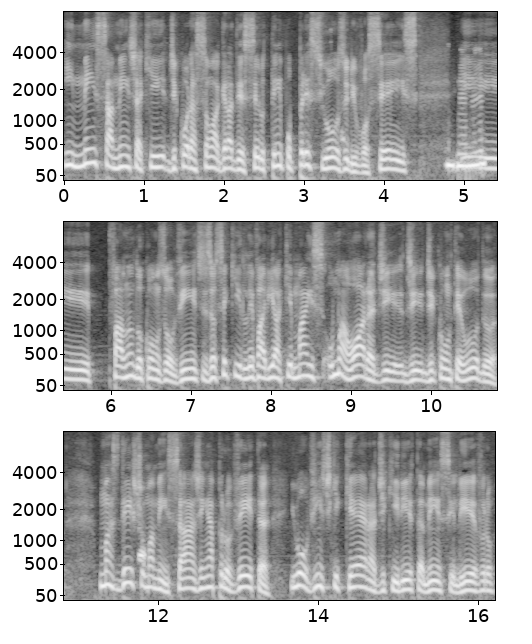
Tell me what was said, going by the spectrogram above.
imensamente aqui, de coração, agradecer o tempo precioso de vocês. Uhum. E falando com os ouvintes, eu sei que levaria aqui mais uma hora de, de, de conteúdo, mas deixa uma mensagem, aproveita. E o ouvinte que quer adquirir também esse livro,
